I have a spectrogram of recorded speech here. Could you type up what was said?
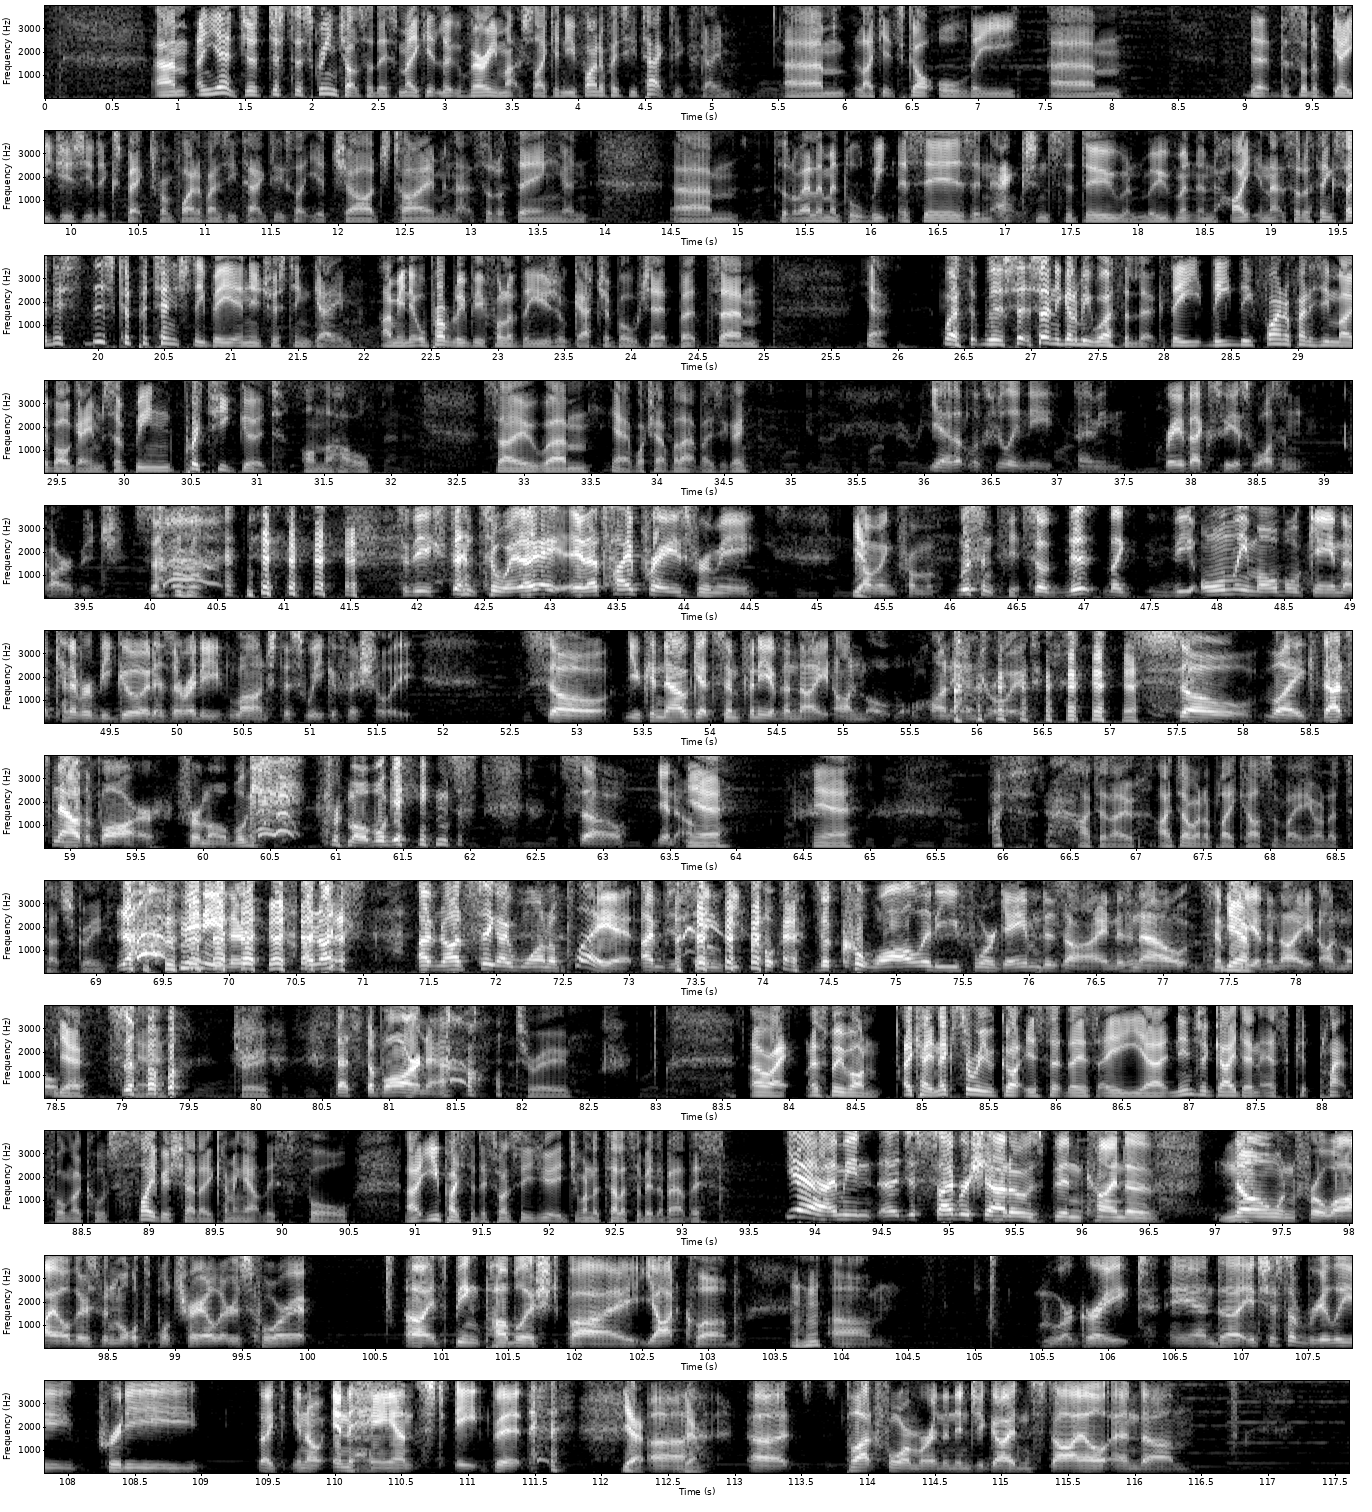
Um, and yeah, just just the screenshots of this make it look very much like a new Final Fantasy Tactics game. Um, like it's got all the um, the the sort of gauges you'd expect from Final Fantasy Tactics, like your charge time and that sort of thing, and um, sort of elemental weaknesses and actions to do, and movement and height and that sort of thing. So this this could potentially be an interesting game. I mean, it will probably be full of the usual gacha bullshit, but um, yeah, worth. We're certainly going to be worth a look. The, the the Final Fantasy mobile games have been pretty good on the whole. So um, yeah, watch out for that. Basically. Yeah, that looks really neat. I mean, Brave Exvius wasn't garbage. So, to the extent to which hey, that's high praise for me. Yeah. Coming from listen, yeah. so this like the only mobile game that can ever be good has already launched this week officially. So you can now get Symphony of the Night on mobile on Android. so like that's now the bar for mobile ga- for mobile games. So you know. Yeah, yeah. I, I don't know. I don't want to play Castlevania on a touchscreen. No, me neither. I'm not. I'm not saying I want to play it. I'm just saying the, co- the quality for game design is now Symphony yeah. of the Night on mobile. Yeah. So yeah. true. That's the bar now. true. All right, let's move on. Okay, next story we've got is that there's a uh, Ninja Gaiden esque platformer called Cyber Shadow coming out this fall. Uh, you posted this one, so you, do you want to tell us a bit about this? Yeah, I mean, uh, just Cyber Shadow's been kind of known for a while. There's been multiple trailers for it. Uh, it's being published by Yacht Club, mm-hmm. um, who are great, and uh, it's just a really pretty, like you know, enhanced eight bit, yeah, uh, yeah. Uh, platformer in the Ninja Gaiden style, and um,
